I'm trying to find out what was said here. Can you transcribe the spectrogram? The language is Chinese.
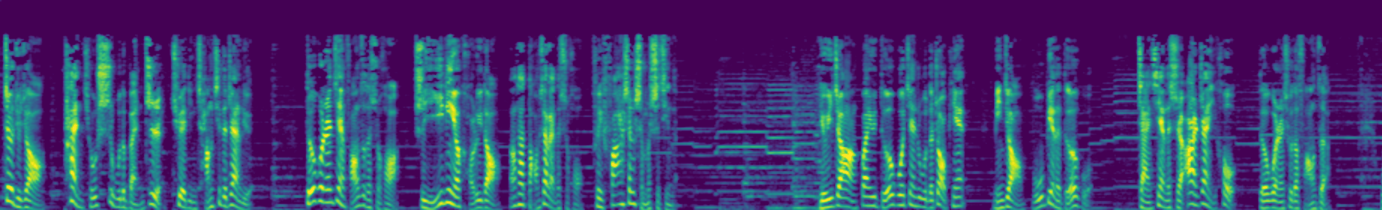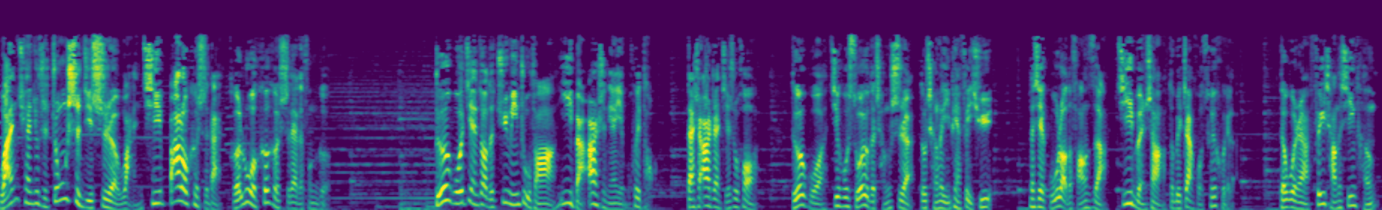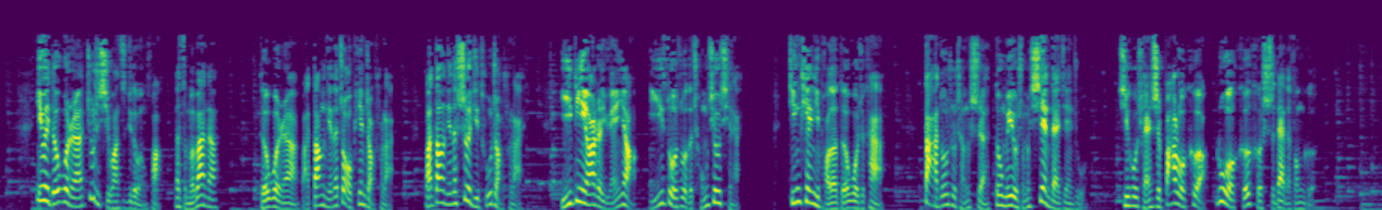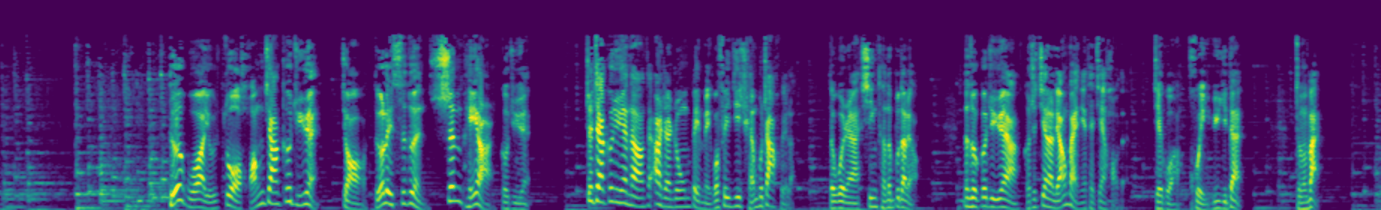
这就叫探求事物的本质，确定长期的战略。德国人建房子的时候啊，是一定要考虑到，当它倒下来的时候会发生什么事情的。有一张关于德国建筑物的照片，名叫《不变的德国》，展现的是二战以后德国人修的房子，完全就是中世纪式晚期巴洛克时代和洛可可时代的风格。德国建造的居民住房一百二十年也不会倒，但是二战结束后，德国几乎所有的城市都成了一片废墟。那些古老的房子啊，基本上都被战火摧毁了。德国人啊，非常的心疼，因为德国人啊就是喜欢自己的文化。那怎么办呢？德国人啊，把当年的照片找出来，把当年的设计图找出来，一定要按照原样一座座的重修起来。今天你跑到德国去看，大多数城市都没有什么现代建筑，几乎全是巴洛克、洛可可时代的风格。德国，有一座皇家歌剧院。叫德累斯顿申培尔歌剧院，这家歌剧院呢，在二战中被美国飞机全部炸毁了，德国人啊心疼的不得了。那座歌剧院啊，可是建了两百年才建好的，结果毁于一旦，怎么办？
